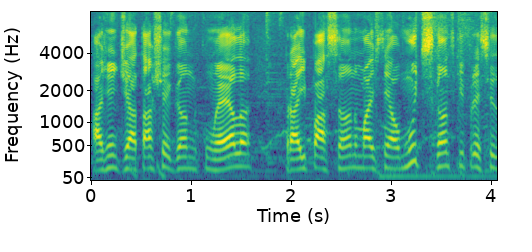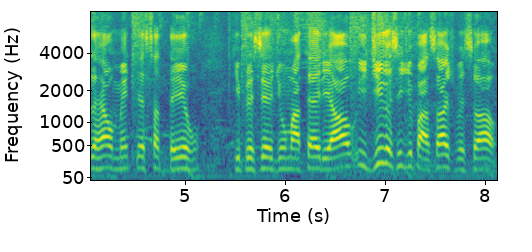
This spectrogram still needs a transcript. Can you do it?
a gente já está chegando com ela para ir passando, mas tem muitos cantos que precisa realmente desse aterro, que precisa de um material. E diga-se de passagem, pessoal,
